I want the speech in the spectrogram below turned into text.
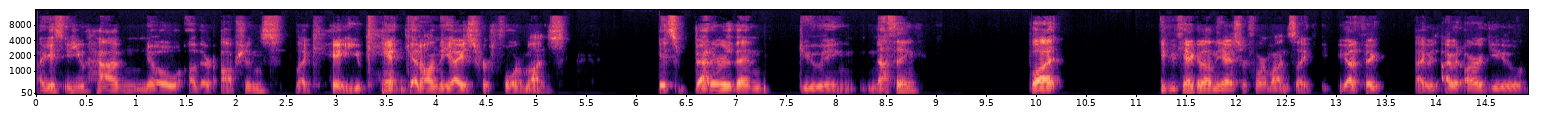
I guess if you have no other options, like hey, you can't get on the ice for 4 months. It's better than doing nothing. But if you can't get on the ice for 4 months, like you got to figure I would I would argue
